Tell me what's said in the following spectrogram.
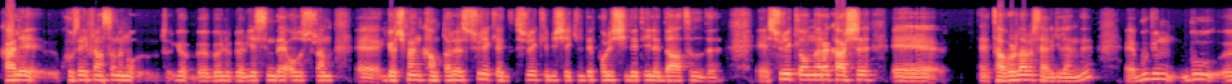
Kale, Kuzey Fransa'nın bölgesinde oluşturan e, göçmen kampları sürekli sürekli bir şekilde polis şiddetiyle dağıtıldı. E, sürekli onlara karşı e, e, tavırlar sergilendi. E, bugün bu e,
